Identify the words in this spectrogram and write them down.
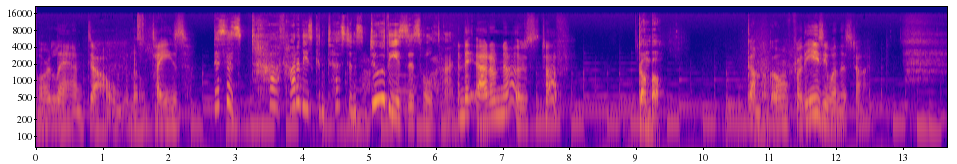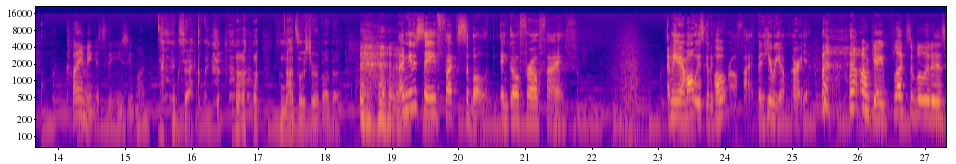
Orlando, you little tease. This is tough. How do these contestants do these this whole time? And they, I don't know. It's tough. Gumbo. Gumbo going for the easy one this time. Claiming it's the easy one. exactly. Not so sure about that. I'm gonna say flexible and go for all five. I mean, I'm always gonna go Oh. for all five, but here we go. All right. Yeah. okay, flexible it is.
